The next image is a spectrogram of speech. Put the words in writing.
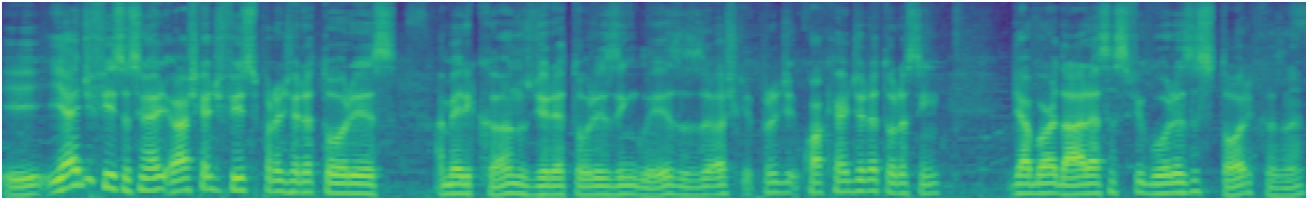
E, e, é difícil, assim, eu acho que é difícil para diretores americanos, diretores ingleses, eu acho que para qualquer diretor, assim, de abordar essas figuras históricas, né?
